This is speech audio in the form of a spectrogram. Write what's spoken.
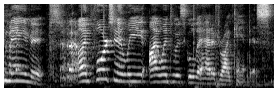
name it. Unfortunately, I went to a school that had a dry campus.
